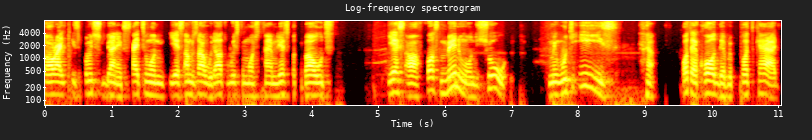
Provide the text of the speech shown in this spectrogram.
All right, it's promised to be an exciting one. Yes, Hamza, without wasting much time, let's talk about yes, our first menu on the show. I mean, which is what I call the report card.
